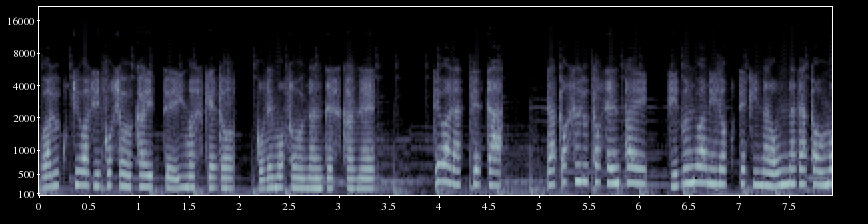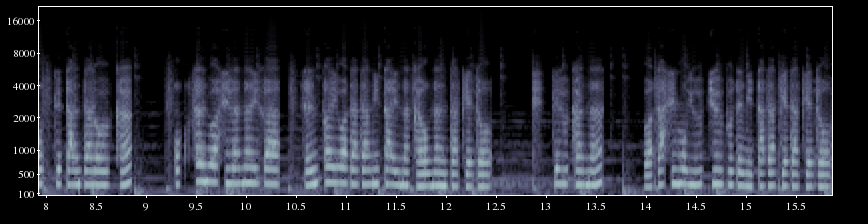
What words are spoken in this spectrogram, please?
悪口は自己紹介って言いますけど、これもそうなんですかね。って笑ってた。だとすると先輩、自分は魅力的な女だと思ってたんだろうか？奥さんは知らないが、先輩はダダみたいな顔なんだけど、知ってるかな？私も YouTube で見ただけだけど、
